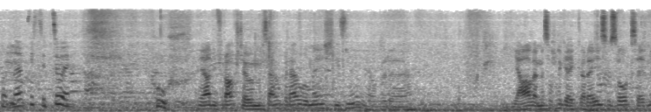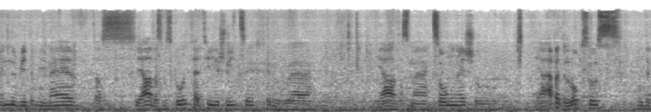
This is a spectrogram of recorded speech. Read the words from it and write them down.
Kommt noch etwas dazu? Puh, ja, die Frage stellen wir selber auch meistens nicht. Aber äh, ja, wenn man so ein bisschen reisen und so, sieht man immer wieder, wie mehr, dass, ja, dass man es gut hat hier in der Schweiz sicher. Und äh, ja, dass man gesungen ist. Und ja, eben der Luxus, wieder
